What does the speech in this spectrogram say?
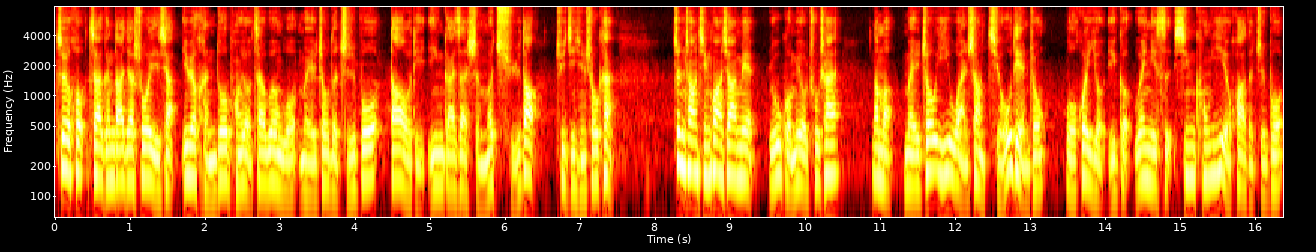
最后再跟大家说一下，因为很多朋友在问我每周的直播到底应该在什么渠道。去进行收看。正常情况下面，如果没有出差，那么每周一晚上九点钟，我会有一个威尼斯星空夜话的直播；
